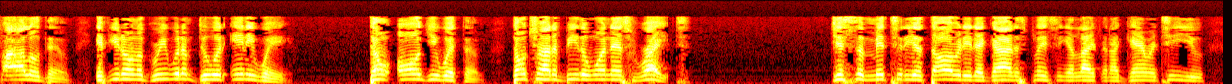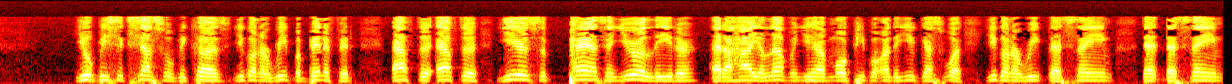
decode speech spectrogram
Follow them. If you don't agree with them, do it anyway. Don't argue with them. Don't try to be the one that's right. Just submit to the authority that God has placed in your life, and I guarantee you, you'll be successful because you're going to reap a benefit after after years passed and you're a leader at a higher level and you have more people under you. Guess what? You're going to reap that same that that same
